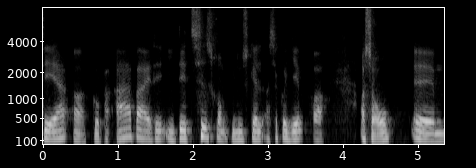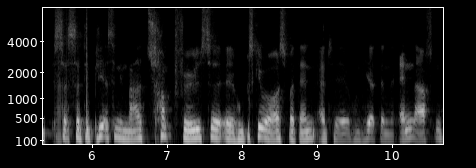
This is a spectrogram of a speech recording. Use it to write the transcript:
det er at gå på arbejde i det tidsrum, de nu skal, og så gå hjem og, og sove. Øhm, ja. så, så det bliver sådan en meget tom følelse. Øh, hun beskriver også, hvordan at øh, hun her den anden aften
